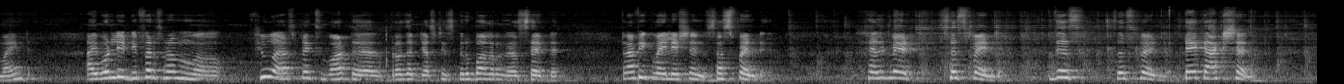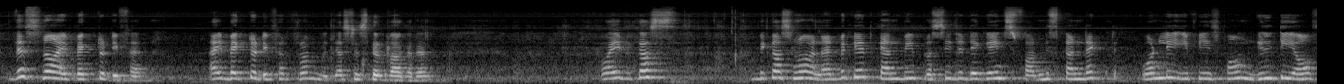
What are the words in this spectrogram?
mind. I only differ from uh, few aspects what uh, Brother Justice Krubagaran has said. Traffic violation, suspend. Helmet, suspend. This, suspend. Take action. This, no, I beg to differ. I beg to differ from Justice Krubagaran. Why? Because because no, an advocate can be proceeded against for misconduct only if he is found guilty of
